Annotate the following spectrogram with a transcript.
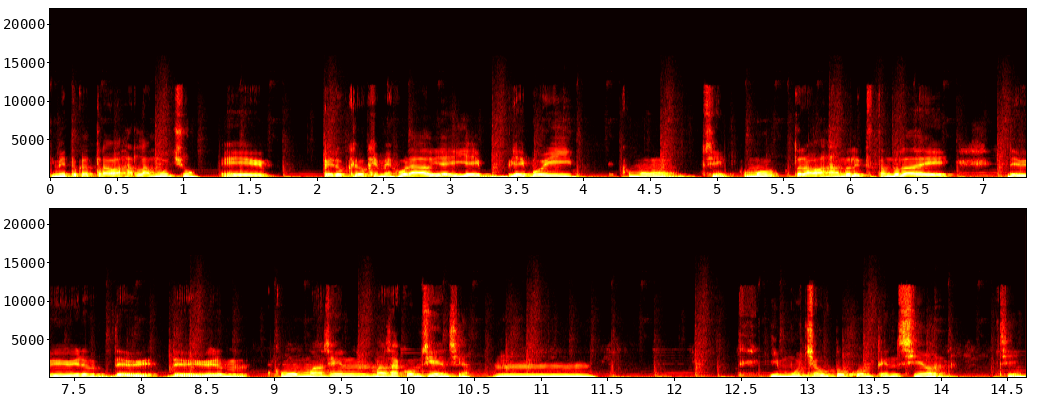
me, toca trabajarla mucho, eh, pero creo que he mejorado y ahí, ahí, voy como, sí, como trabajándole, tratándola de, de vivir, de, vivir como más, en, más a conciencia. Mm, y mucha autocontención, sí,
